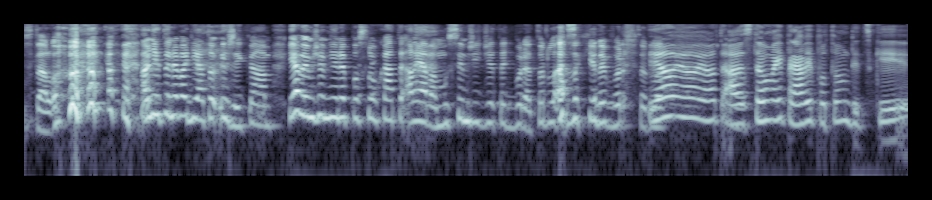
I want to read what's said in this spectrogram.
Stalo. A mě to nevadí, já to i říkám. Já vím, že mě neposloucháte, ale já vám musím říct, že teď bude tohle a za chvíli bude tohle. Jo, jo, jo. A z toho mají právě potom vždycky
